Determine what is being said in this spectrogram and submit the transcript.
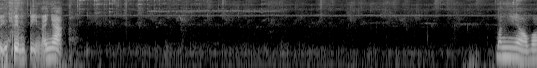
ติเต็มตีนอันเนี้ยมันเหี่ยวบ่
